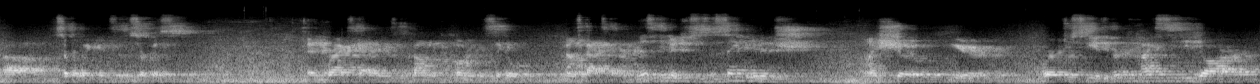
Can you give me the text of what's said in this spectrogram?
uh, several wavelengths of the surface. And Bragg scattering is the predominant component of the single bounce scattering. And this image is the same image I showed here, where what you see is very high CPR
